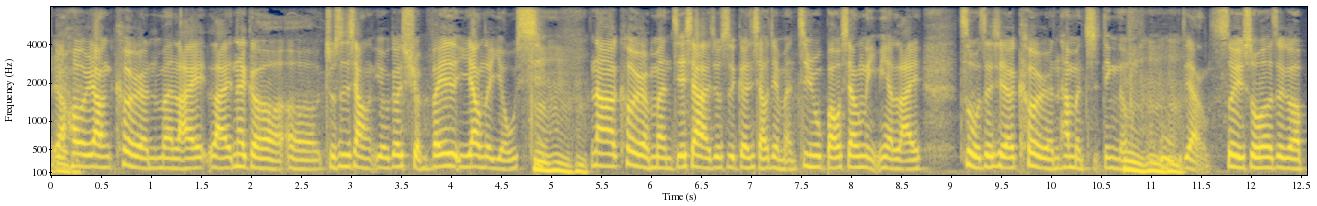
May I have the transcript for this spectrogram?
然后让客人们来来那个呃，就是像有个选妃一样的游戏。那客人们接下来就是跟小姐们进入包厢里面来做这些客人他们指定的服务，这样。所以说这个。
